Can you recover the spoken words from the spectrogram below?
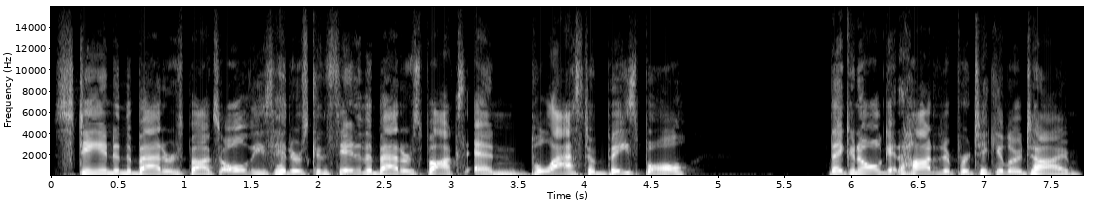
stand in the batter's box. All these hitters can stand in the batter's box and blast a baseball. They can all get hot at a particular time.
